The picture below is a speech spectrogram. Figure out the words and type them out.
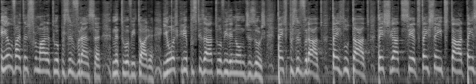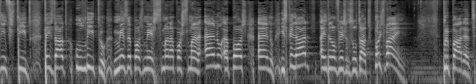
Ele vai transformar a tua perseverança na tua vitória. E eu hoje queria profetizar a tua vida em nome de Jesus. Tens perseverado, tens lutado, tens chegado cedo, tens saído tarde, tens investido, tens dado o litro mês após mês, semana após semana, ano após ano. E se calhar ainda não vês resultados. Pois bem, prepara-te,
